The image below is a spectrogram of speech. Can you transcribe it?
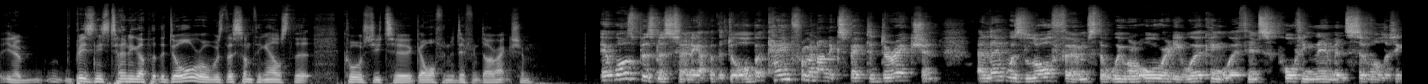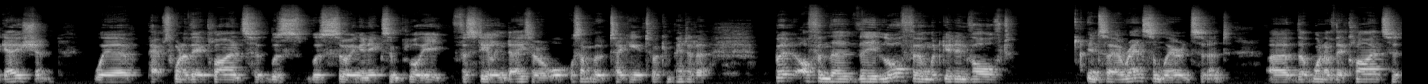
you know, business turning up at the door, or was there something else that caused you to go off in a different direction? It was business turning up at the door, but came from an unexpected direction. And that was law firms that we were already working with in supporting them in civil litigation, where perhaps one of their clients was, was suing an ex employee for stealing data or, or something, taking it to a competitor. But often the, the law firm would get involved in, say, a ransomware incident uh, that one of their clients had,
